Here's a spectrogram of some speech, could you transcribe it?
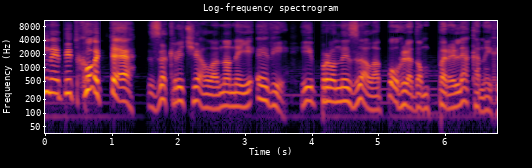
Не підходьте. закричала на неї Еві і пронизала поглядом переляканих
